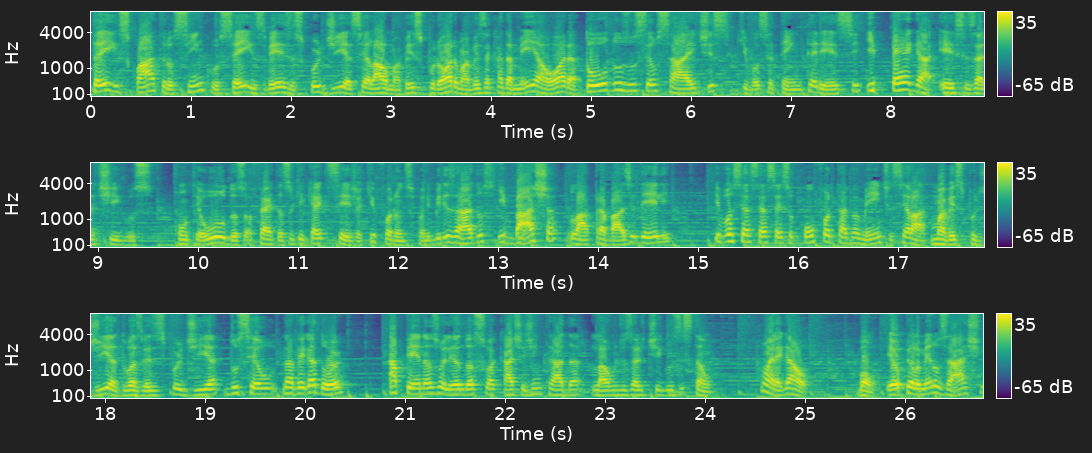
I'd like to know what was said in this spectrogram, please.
3, 4, 5, 6 vezes por dia, sei lá, uma vez por hora, uma vez a cada meia hora, todos os seus sites que você tem interesse e pega esses artigos, conteúdos, ofertas, o que quer que seja, que foram disponibilizados e baixa lá para a base dele e você acessa isso confortavelmente, sei lá, uma vez por dia, duas vezes por dia, do seu navegador, apenas olhando a sua caixa de entrada lá onde os artigos estão. Não é legal? Bom, eu pelo menos acho,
